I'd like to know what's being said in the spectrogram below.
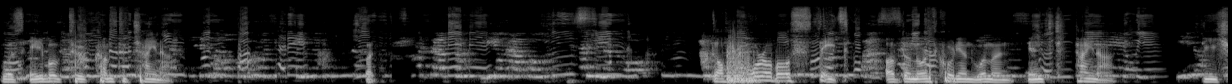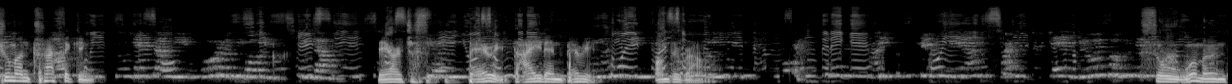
was able to come to China. The horrible state of the North Korean women in China, the human trafficking, they are just buried, died and buried underground. So women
